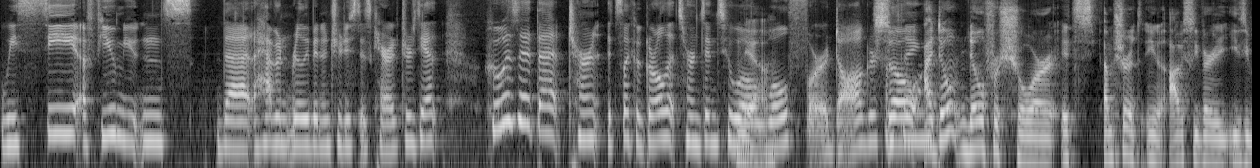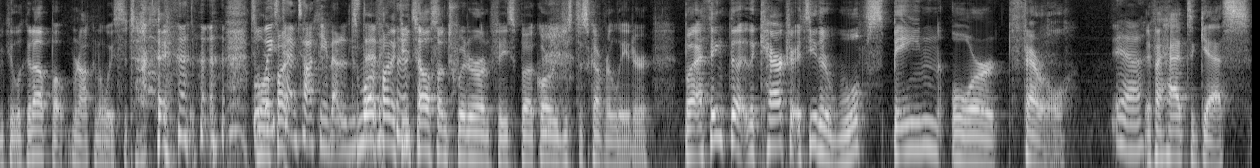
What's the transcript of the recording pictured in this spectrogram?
we see a few mutants that haven't really been introduced as characters yet. Who is it that turn? It's like a girl that turns into a Yeah. wolf or a dog or So something. So I don't know for sure. It's I'm sure it's you know obviously very easy. We could look it up, but we're not going to waste the time. We'll waste fun- time talking about it It's instead. more fun if you tell us on Twitter or on Facebook, or we just discover later. But I think the the character it's either Wolfsbane or Feral, yeah. if I had to guess.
